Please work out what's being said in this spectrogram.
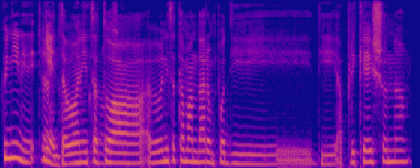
Quindi certo, niente, avevo iniziato, a, avevo iniziato, a, mandare un po' di, di application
